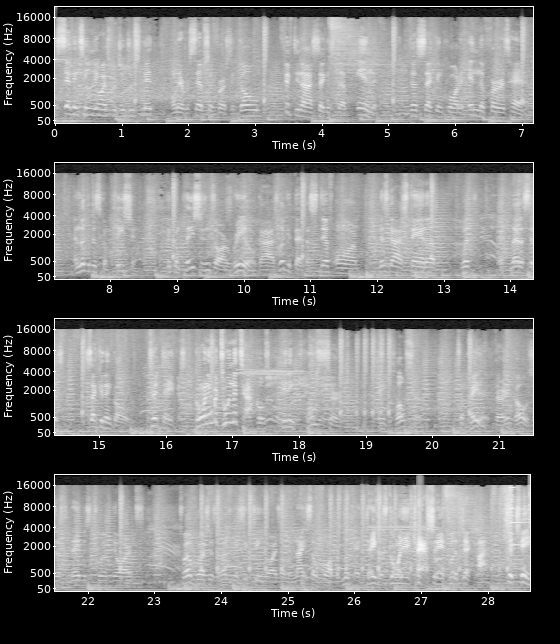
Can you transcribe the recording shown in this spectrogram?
17 yards for JuJu Smith on that reception, first and goal. 59 seconds left in the second quarter, in the first half. And look at this completion. The completions are real, guys. Look at that. The stiff arm. This guy stand up with athleticism. Second and goal to Davis. Going in between the tackles, getting closer and closer to pay Third and goal. Justin Davis, 12 yards. 12 rushes, 116 yards on the night so far. But look at Davis going in, cashing in for the jackpot. Cha-ching.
